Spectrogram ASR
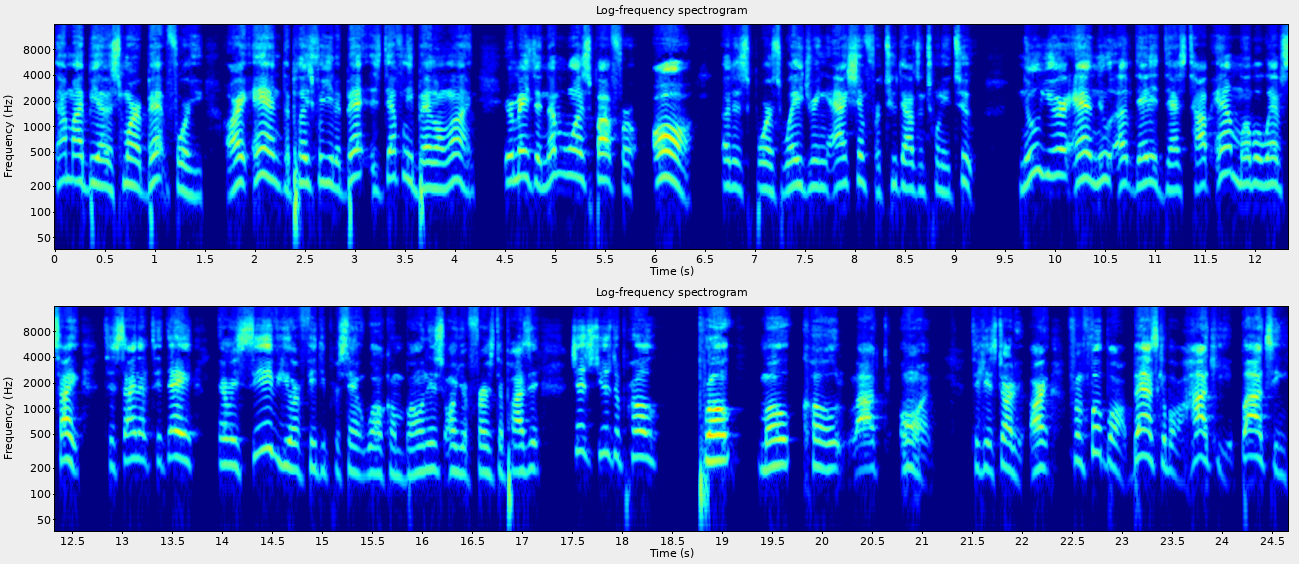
that might be a smart bet for you. All right. And the place for you to bet is definitely Bet Online. It remains the number one spot for all of the sports wagering action for 2022. New year and new updated desktop and mobile website. To sign up today and receive your 50% welcome bonus on your first deposit, just use the pro promo code locked on to get started. All right. From football, basketball, hockey, boxing,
